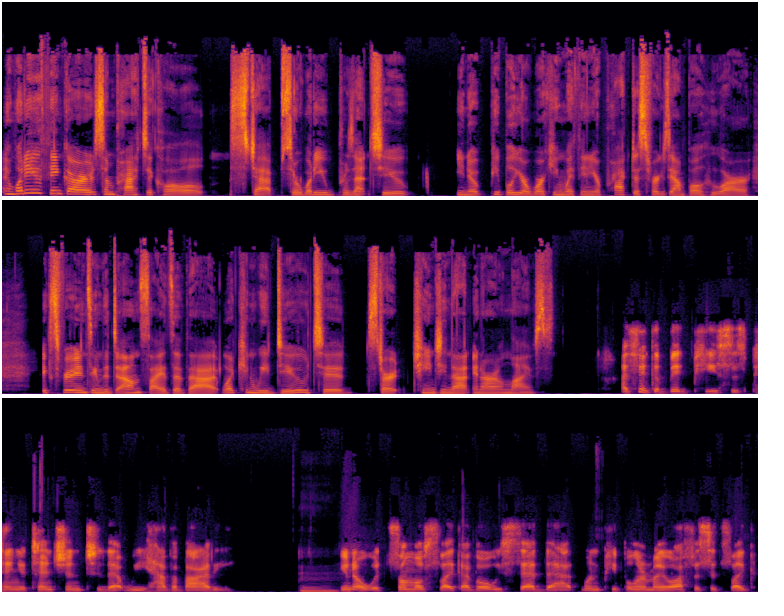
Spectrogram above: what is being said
And what do you think are some practical steps or what do you present to you know people you're working with in your practice for example who are experiencing the downsides of that? What can we do to start changing that in our own lives I think a big piece is paying attention to that we have a body. Mm. You know, it's almost like I've always said that when people are in my office, it's like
